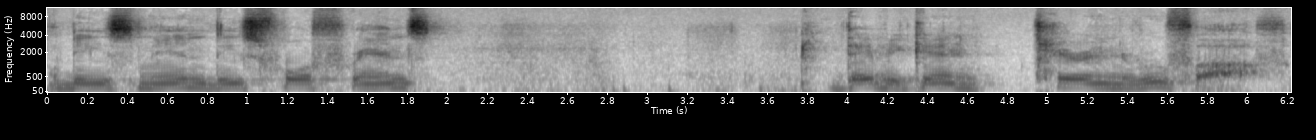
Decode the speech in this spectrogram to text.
these men, these four friends, they began tearing the roof off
